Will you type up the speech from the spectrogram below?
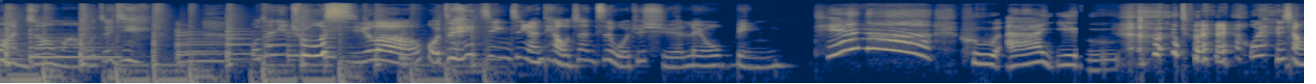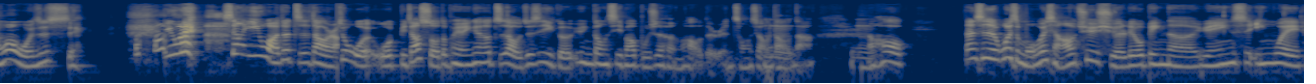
娃，你知道吗？我最近我最近出席了，我最近竟然挑战自我去学溜冰。天哪，Who are you？对，我也很想问我是谁，因为像伊娃就知道了，就我我比较熟的朋友应该都知道，我就是一个运动细胞不是很好的人，从小到大。嗯嗯、然后，但是为什么我会想要去学溜冰呢？原因是因为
